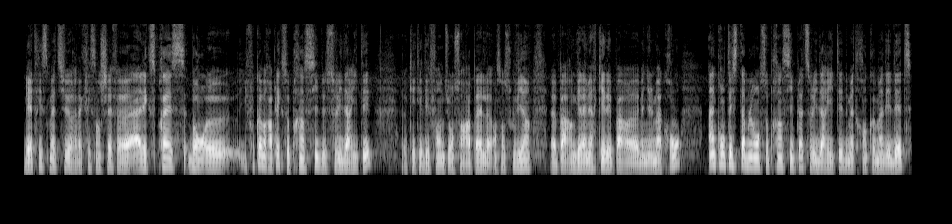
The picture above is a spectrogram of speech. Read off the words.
Béatrice Mathieu, rédactrice en chef euh, à l'Express. Bon, il faut quand même rappeler que ce principe de solidarité, qui a été défendu, on s'en rappelle, on s'en souvient, par Angela Merkel et par Emmanuel Macron, incontestablement ce principe-là de solidarité, de mettre en commun des dettes.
